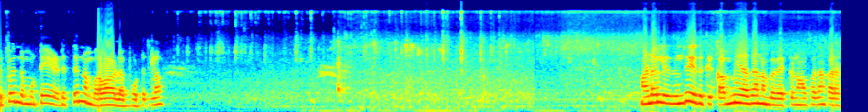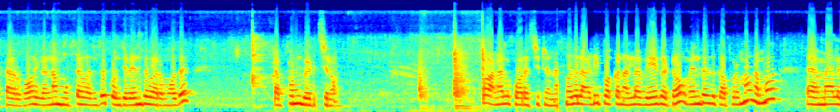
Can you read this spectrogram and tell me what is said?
இப்போ இந்த முட்டையை எடுத்து நம்ம ரவாவில் போட்டுக்கலாம். அனல் இருந்து இதுக்கு கம்மியாக தான் நம்ம வைக்கணும். அப்போ தான் கரெக்டாக இருக்கும். இல்லைன்னா முட்டை வந்து கொஞ்சம் வெந்து வரும்போது டப்புன்னு வெடிச்சிடும் இப்போ அனல் குறைச்சிட்டேன். முதல்ல அடிப்பக்கம் நல்லா வேகட்டும். வெந்ததுக்கு அப்புறமா நம்ம மேலே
